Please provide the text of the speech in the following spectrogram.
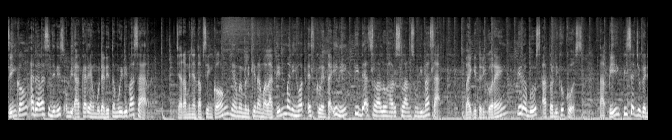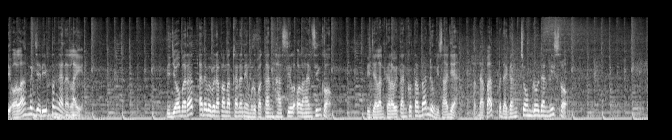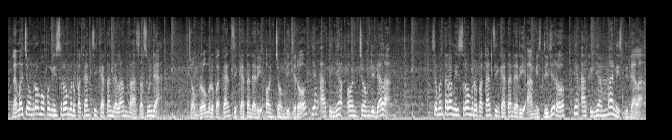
Singkong adalah sejenis umbi akar yang mudah ditemui di pasar. Cara menyantap singkong yang memiliki nama latin Manihot esculenta ini tidak selalu harus langsung dimasak, baik itu digoreng, direbus, atau dikukus, tapi bisa juga diolah menjadi penganan lain. Di Jawa Barat ada beberapa makanan yang merupakan hasil olahan singkong. Di Jalan Karawitan Kota Bandung misalnya, terdapat pedagang combro dan misro. Nama combro maupun misro merupakan singkatan dalam bahasa Sunda. Combro merupakan singkatan dari oncom di jero yang artinya oncom di dalam. Sementara misro merupakan singkatan dari amis di jero yang artinya manis di dalam.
